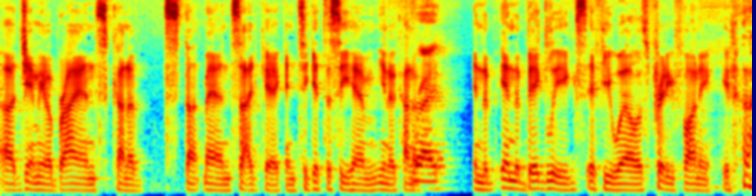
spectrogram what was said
uh, Jamie O'Brien's kind of stuntman sidekick, and to get to see him you know kind of right. in the in the big leagues, if you will, is pretty funny. You know,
